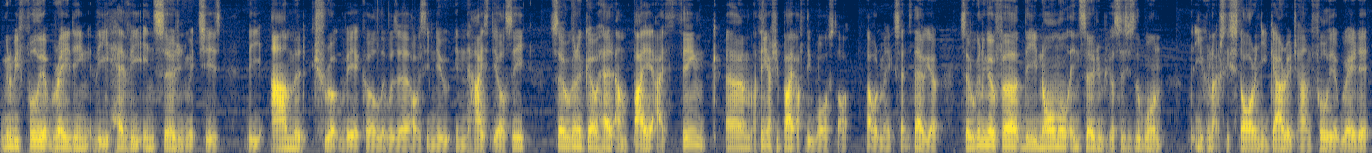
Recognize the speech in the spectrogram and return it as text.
we're going to be fully upgrading the Heavy Insurgent which is the armoured truck vehicle that was uh, obviously new in the Heist DLC so we're going to go ahead and buy it. I think, um, I think I should buy it off the War Stock, that would make sense, there we go. So we're going to go for the normal Insurgent because this is the one that you can actually store in your garage and fully upgrade it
